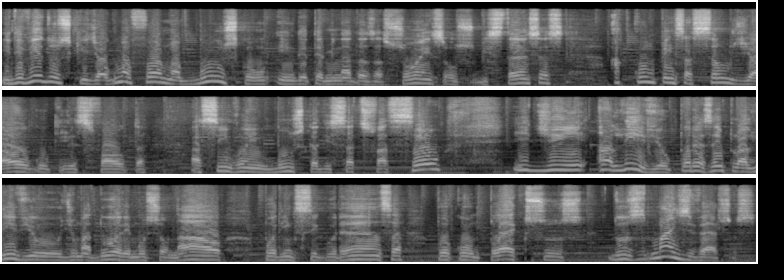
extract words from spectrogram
Indivíduos que de alguma forma buscam em determinadas ações ou substâncias a compensação de algo que lhes falta. Assim vão em busca de satisfação e de alívio, por exemplo, alívio de uma dor emocional, por insegurança, por complexos dos mais diversos,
